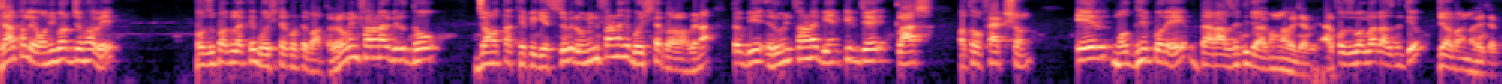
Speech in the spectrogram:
যার ফলে অনিবার্যভাবে ফজু পাগলাকে বহিষ্কার করতে বাধ্য হবে। রুমিন ফারানার বিরুদ্ধেও জনতা খেপে গিয়েছে। তবে রুমিন ফারানাকে বহিষ্কার করা হবে না। তো রুমিন ফারানা বিএনপির যে ক্লাস অথবা ফ্যাকশন এর মধ্যে পড়ে তার রাজনীতি জয় বাংলা হয়ে যাবে। আর ফজু পাগলার রাজনীতিও জয় বাংলা হয়ে যাবে।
